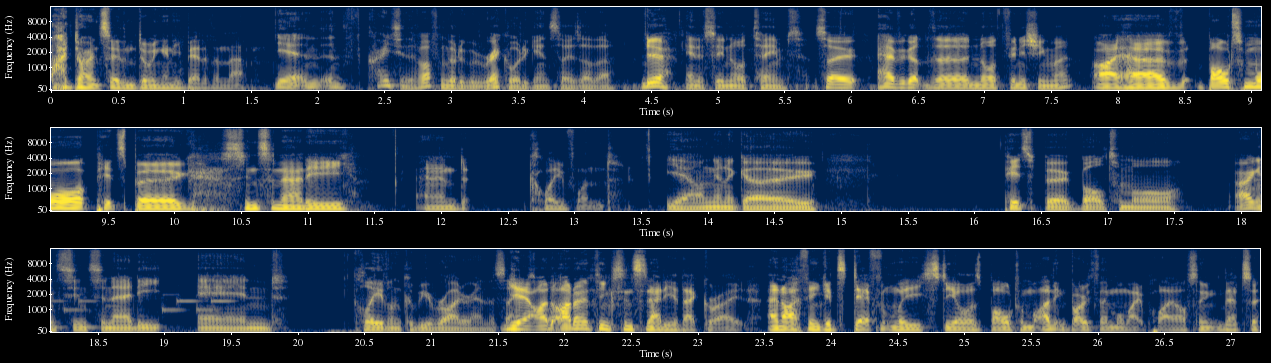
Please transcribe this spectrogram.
I don't see them doing any better than that. yeah, and, and crazy, they've often got a good record against those other Yeah, NFC North teams. So, have you got the North finishing, mate? I have Baltimore, Pittsburgh, Cincinnati, and Cleveland. Yeah, I'm going to go Pittsburgh, Baltimore. I reckon Cincinnati and Cleveland could be right around the same. yeah. I, I don't think Cincinnati are that great, and I think it's definitely Steelers, Baltimore. I think both of them will make playoffs. I think that's a,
